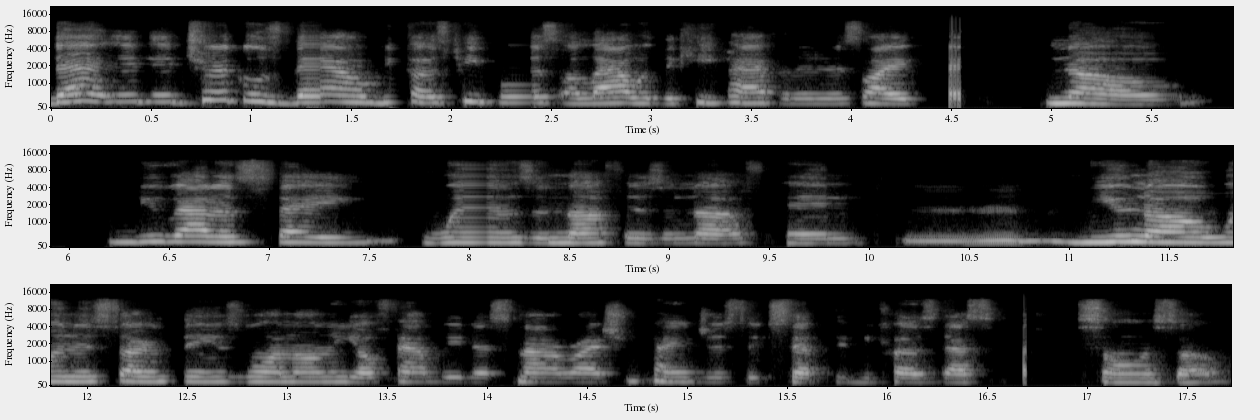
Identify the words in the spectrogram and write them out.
that it, it trickles down because people just allow it to keep happening. It's like, no, you gotta say when's enough is enough. And mm-hmm. you know when there's certain things going on in your family that's not right, you can't just accept it because that's so and so.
